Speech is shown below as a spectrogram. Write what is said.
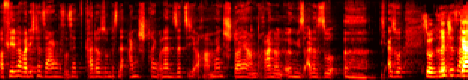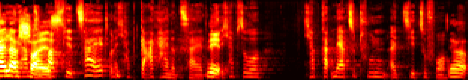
Auf jeden Fall wollte ich nur sagen, das ist jetzt gerade so ein bisschen anstrengend und dann sitze ich auch an meinen Steuern dran und irgendwie ist alles so, äh. Ich- also So richtig sagen, geiler wir haben super Scheiß. viel Zeit und ich habe gar keine Zeit. Nee. Also ich habe so, ich habe gerade mehr zu tun als je zuvor. Ja,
